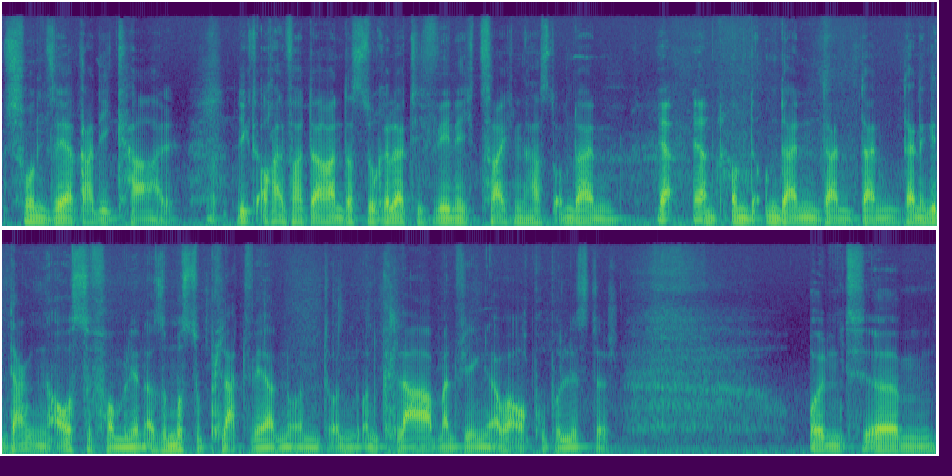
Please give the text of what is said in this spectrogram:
schon sehr radikal. Liegt auch einfach daran, dass du relativ wenig Zeichen hast, um deinen Ja, ja. um, um dein, dein, dein, deine Gedanken auszuformulieren. Also musst du platt werden und, und, und klar, meinetwegen, aber auch populistisch. Und ähm,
